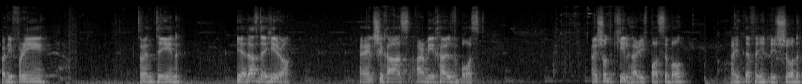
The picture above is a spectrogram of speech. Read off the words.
23. 17. Yeah, that's the hero. And she has army health boost. I should kill her if possible. I definitely should.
